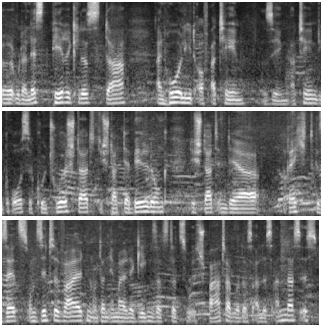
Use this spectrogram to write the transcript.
äh, oder lässt Perikles da ein Hohelied auf Athen singen. Athen, die große Kulturstadt, die Stadt der Bildung, die Stadt, in der Recht, Gesetz und Sitte walten und dann immer der Gegensatz dazu ist Sparta, wo das alles anders ist.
